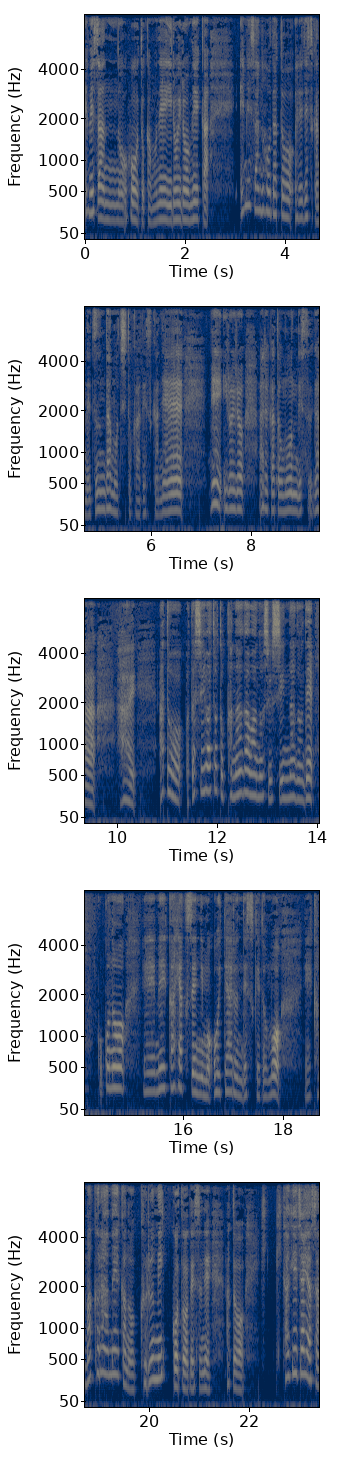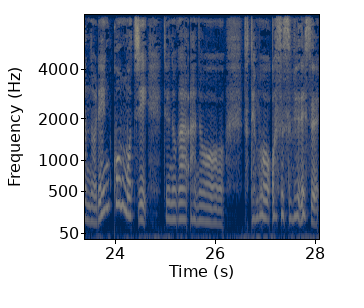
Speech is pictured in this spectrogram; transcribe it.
エメさんの方とかもね、いろいろメーカー、エメさんの方だと、あれですかね、ずんだ餅とかですかね。ね、いろいろあるかと思うんですが、はい。あと、私はちょっと神奈川の出身なので、ここの、えー、メーカー百選にも置いてあるんですけども、えー、鎌倉メーカーのくるみっことですねあと日陰茶屋さんのレンコン餅というのがあのとてもおすすめです。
